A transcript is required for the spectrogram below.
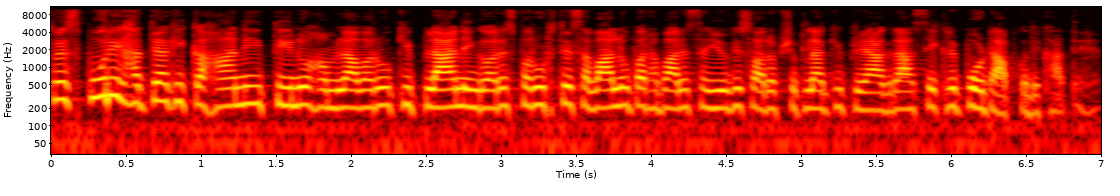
तो इस पूरी हत्या की कहानी तीनों हमलावरों की प्लानिंग और इस पर उठते सवालों पर हमारे सहयोगी सौरभ शुक्ला की प्रयागराज से एक रिपोर्ट आपको दिखाते हैं।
